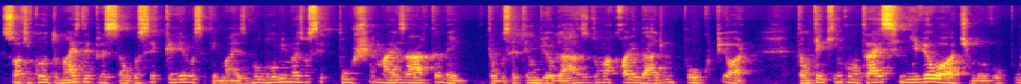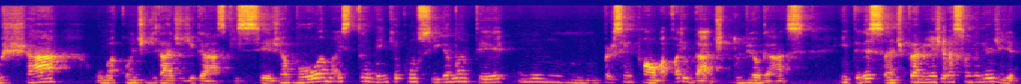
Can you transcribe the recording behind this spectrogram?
Só que quanto mais depressão você cria, você tem mais volume, mas você puxa mais ar também. Então você tem um biogás de uma qualidade um pouco pior. Então tem que encontrar esse nível ótimo. Eu vou puxar uma quantidade de gás que seja boa, mas também que eu consiga manter um percentual, uma qualidade do biogás interessante para a minha geração de energia.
